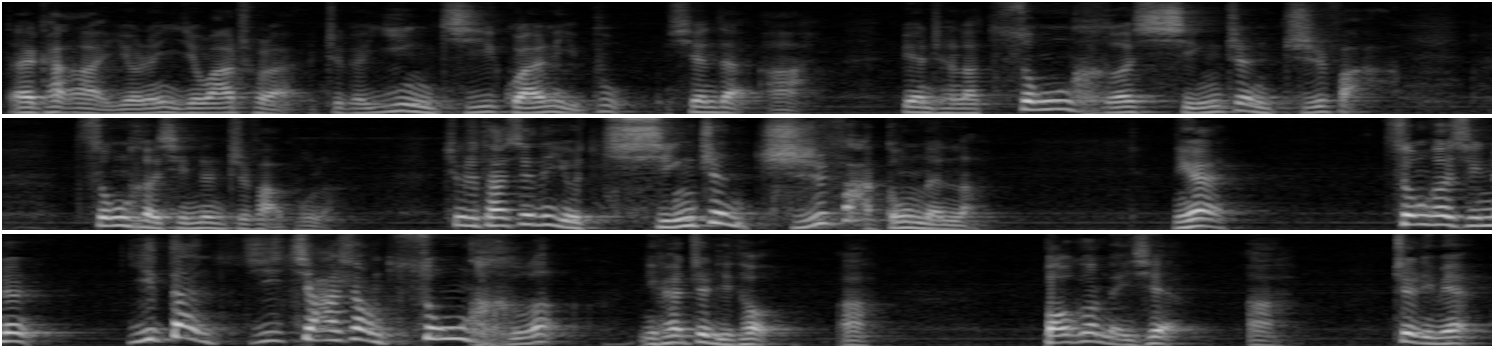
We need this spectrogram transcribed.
大家看啊，有人已经挖出来，这个应急管理部现在啊变成了综合行政执法，综合行政执法部了，就是它现在有行政执法功能了。你看，综合行政一旦一加上综合，你看这里头啊，包括哪些啊？这里面。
